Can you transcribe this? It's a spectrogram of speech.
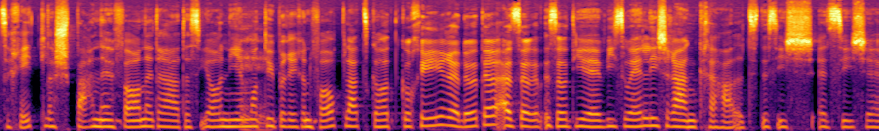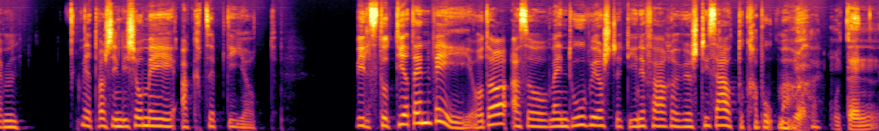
sich Etler spannen vorne dran, dass ja niemand mhm. über ihren Fahrplatz geht kochieren, oder? Also so die visuelle Schranke halt, das ist, es ist, ähm, wird wahrscheinlich schon mehr akzeptiert. Weil es tut dir dann weh, oder? Also wenn du würdest dort reinfahren würdest du dein Auto kaputt machen. Ja, und dann,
